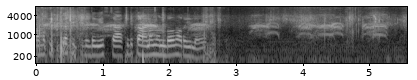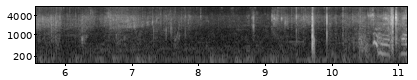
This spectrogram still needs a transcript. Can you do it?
നമുക്ക് ഇത്ര കിട്ടിയിട്ടുണ്ട്. ഈ സ്റ്റാക്കിൽ അറിയില്ല അയ്യപ്പാ.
